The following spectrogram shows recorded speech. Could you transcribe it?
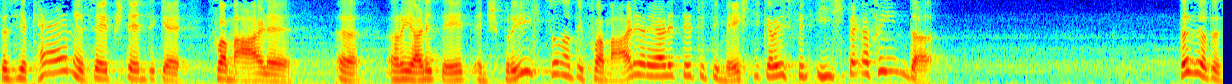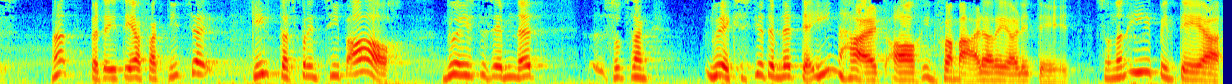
dass ihr keine selbstständige formale äh, Realität entspricht, sondern die formale Realität, die die mächtigere ist, bin ich der Erfinder. Das ist ja das. Ne? Bei der Idea Factitia gilt das Prinzip auch. Nur ist es eben nicht sozusagen, nur existiert eben nicht der Inhalt auch in formaler Realität, sondern ich bin der,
